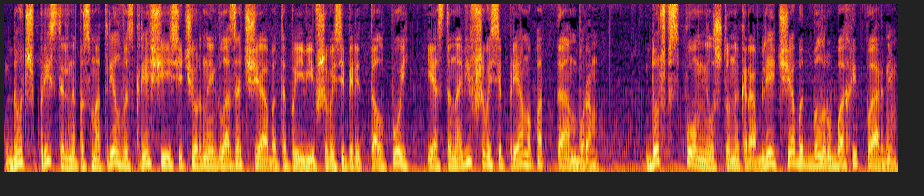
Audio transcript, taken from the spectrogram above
Додж пристально посмотрел в искрящиеся черные глаза Чабота, появившегося перед толпой и остановившегося прямо под тамбуром. Додж вспомнил, что на корабле Чабот был рубахой парнем,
